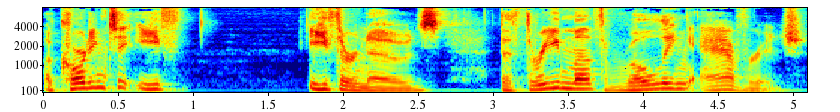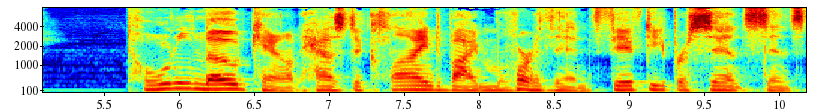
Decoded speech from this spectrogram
According to ETH, Ethernodes, the 3-month rolling average total node count has declined by more than 50% since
